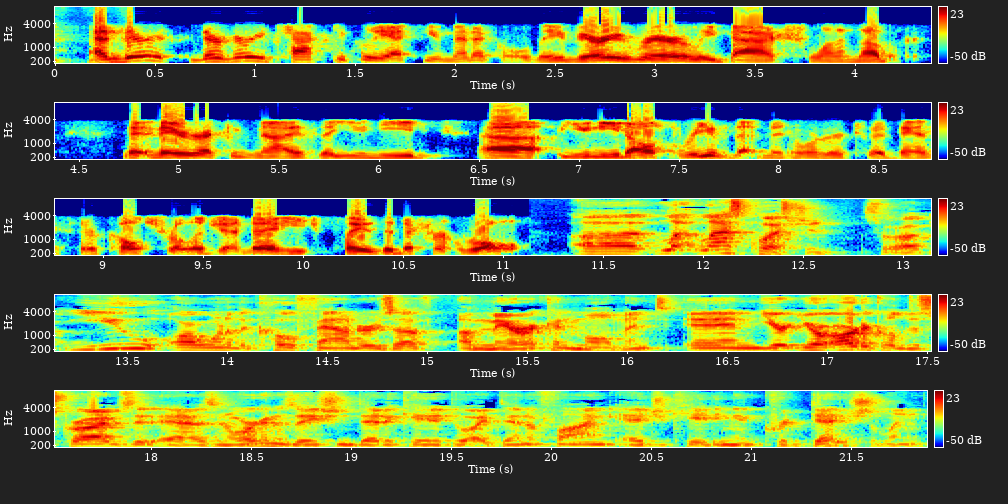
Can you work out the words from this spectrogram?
and they're they're very tactically ecumenical. They very rarely bash one another. They, they recognize that you need uh, you need all three of them in order to advance their cultural agenda, and each plays a different role. Uh, last question. So, uh, you are one of the co founders of American Moment, and your, your article describes it as an organization dedicated to identifying, educating, and credentialing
